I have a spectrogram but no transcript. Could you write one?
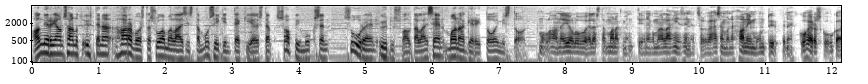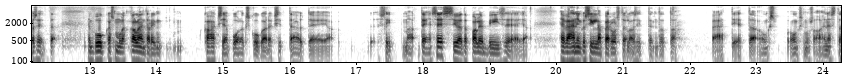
Angeria on saanut yhtenä harvoista suomalaisista musiikin tekijöistä sopimuksen suureen yhdysvaltalaiseen manageritoimistoon. Mullahan ei ollut vielä sitä managementtia ennen kuin mä lähdin sinne, että se oli vähän semmoinen honeymoon tyyppinen koheruskuukausi, että ne buukkas mulle kalenterin kahdeksi ja puoleksi kuukaudeksi täyteen ja sitten mä tein sessioita, paljon biisejä ja he vähän niin kuin sillä perusteella sitten tota, päätti, että onko mus aineesta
